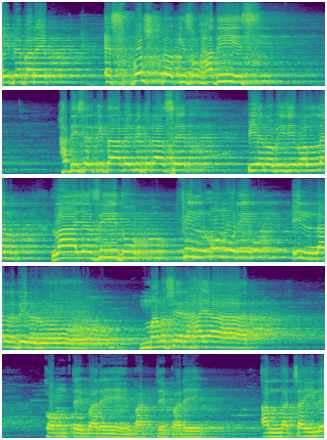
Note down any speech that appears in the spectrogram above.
এই ব্যাপারে স্পষ্ট কিছু হাদিস, হাদিসের কিতাবের ভিতরে আছে। প্রিয় নবীজি বললেন, লা ইয়াজিদু ফিল উমরি ইল্লাল বিররু। মানুষের হায়াত কমতে পারে, বাড়তে পারে। আল্লাহ চাইলে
